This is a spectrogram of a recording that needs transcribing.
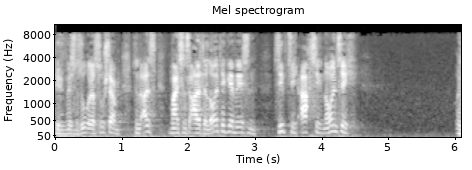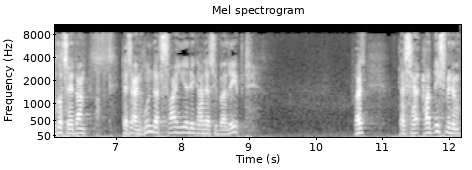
Die müssen so oder so sterben. Das sind alles meistens alte Leute gewesen. 70, 80, 90. Und Gott sei Dank, dass ein 102-Jähriger hat das überlebt. Weißt, das hat nichts mit dem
